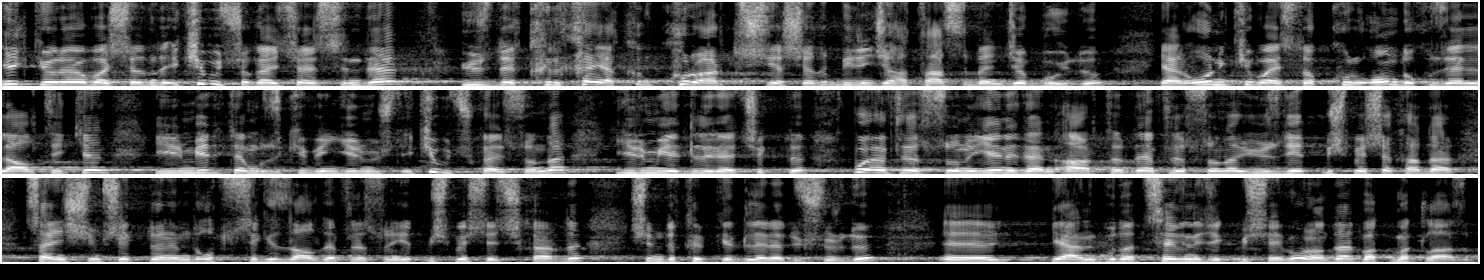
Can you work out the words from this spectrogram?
İlk göreve başladığında iki buçuk ay içerisinde yüzde 40'a yakın kur artışı yaşadı. Birinci hatası bence buydu. Yani 12 Mayıs'ta kur 19.56 iken 27 Temmuz 2023'te iki buçuk ay sonra 27 liraya çıktı. Bu enflasyonu yeniden artırdı. Enflasyonlar yüzde 75'e kadar Sayın Şimşek döneminde 38 aldı enflasyonu 75'e çıkardı. Şimdi 47'lere düşürdü. Ee, yani bu da sevinecek bir şey mi ona da bakmak lazım.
